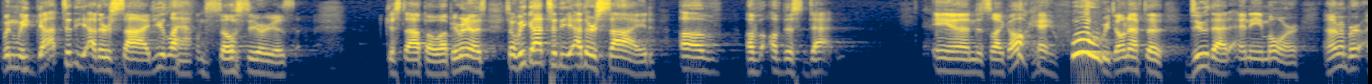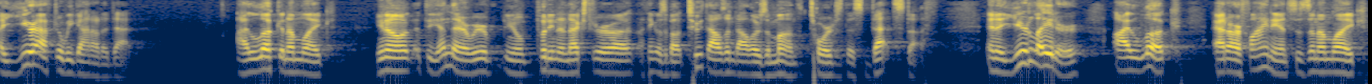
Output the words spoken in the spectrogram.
when we got to the other side, you laugh, I'm so serious. Gestapo up here. Anyways, so we got to the other side of, of, of this debt. And it's like, okay, whoo, we don't have to do that anymore. And I remember a year after we got out of debt, I look and I'm like, you know, at the end there, we were, you know, putting an extra, uh, I think it was about $2,000 a month towards this debt stuff. And a year later, I look at our finances and I'm like,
